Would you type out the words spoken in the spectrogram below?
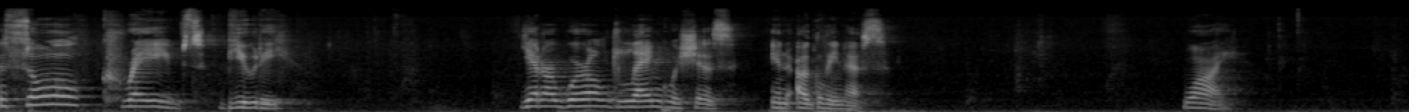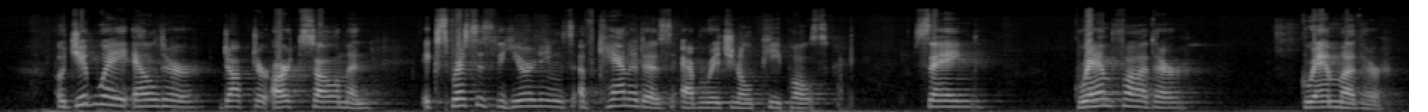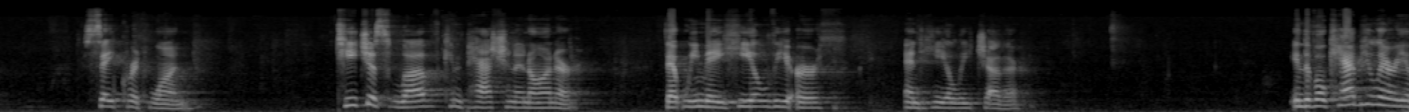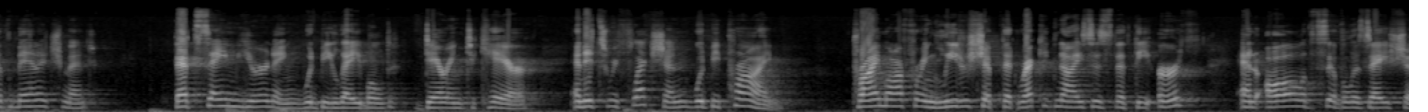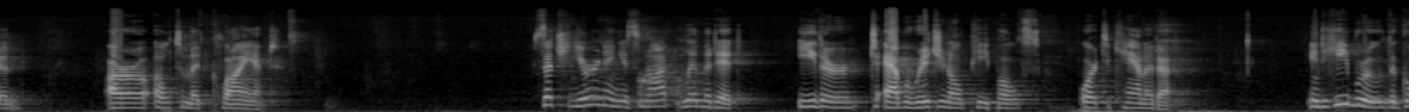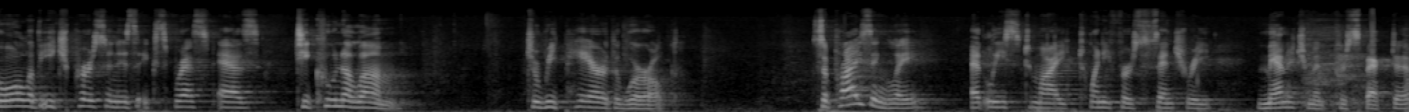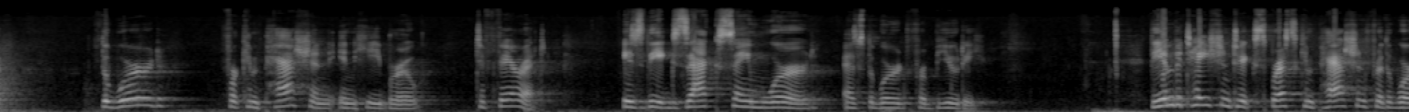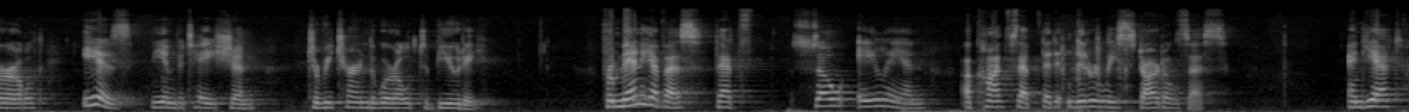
The soul craves beauty, yet our world languishes in ugliness. Why? Ojibwe elder Dr. Art Solomon expresses the yearnings of Canada's Aboriginal peoples, saying, Grandfather, grandmother, sacred one, teach us love, compassion, and honor, that we may heal the earth and heal each other. In the vocabulary of management, that same yearning would be labeled daring to care, and its reflection would be PRME. PRME offering leadership that recognizes that the earth and all of civilization are our ultimate client. Such yearning is not limited either to Aboriginal peoples or to Canada. In Hebrew, the goal of each person is expressed as tikkun olam, to repair the world. Surprisingly, at least to my 21st century management perspective, the word for compassion in Hebrew, tiferet, is the exact same word as the word for beauty. The invitation to express compassion for the world is the invitation to return the world to beauty. For many of us, that's so alien a concept that it literally startles us. And yet,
